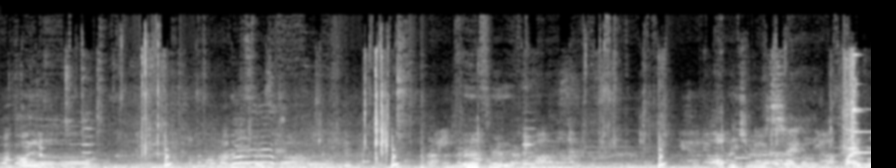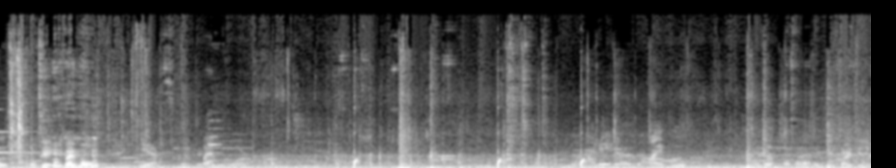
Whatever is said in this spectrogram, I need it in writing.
아, 떨려. 어, H. H. Five. okay, 5 more? Yeah. Five more. Five. Fighting.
